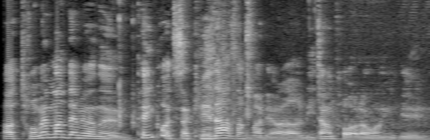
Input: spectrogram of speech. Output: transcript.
아 저맨만 되면은 탱커 진짜 개 잘한단 말이야. 리장터랑 왕이게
